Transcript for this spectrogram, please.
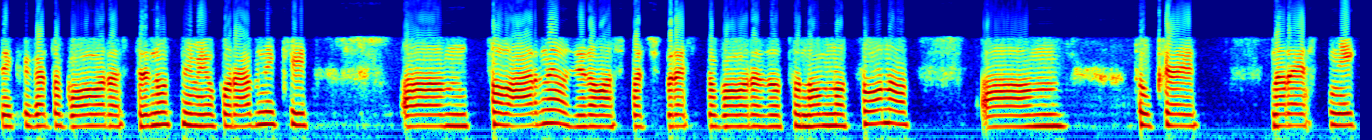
nekega dogovora s trenutnimi uporabniki um, tovarne oziroma pač brez dogovora z avtonomno cono um, tukaj narediti nek,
